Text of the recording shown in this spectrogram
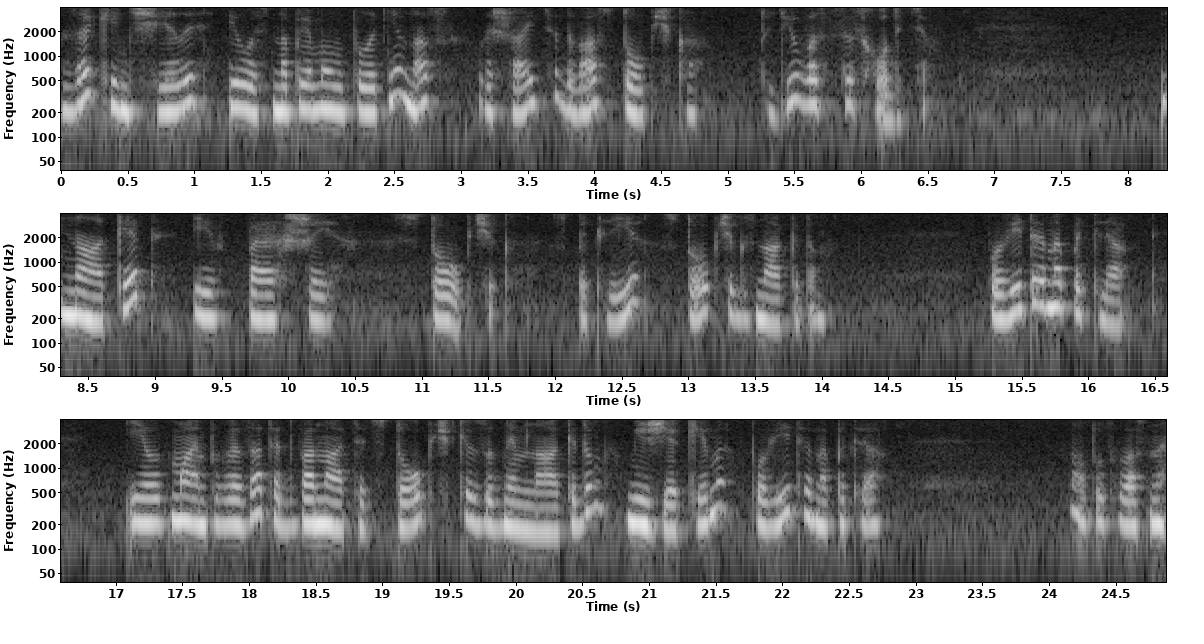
Закінчили. І ось на прямому полотні в нас лишається два стовпчика. Тоді у вас все сходиться. Накид і в перший стовпчик з петлі, стовпчик з накидом. Повітряна петля. І от маємо пов'язати 12 стовпчиків з одним накидом, між якими повітряна петля. Ну, тут, власне,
